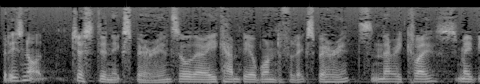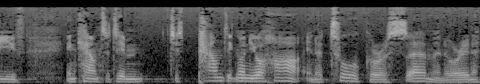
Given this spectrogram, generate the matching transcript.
But it's not just an experience, although he can be a wonderful experience and very close. Maybe you've encountered him just pounding on your heart in a talk or a sermon or in a,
